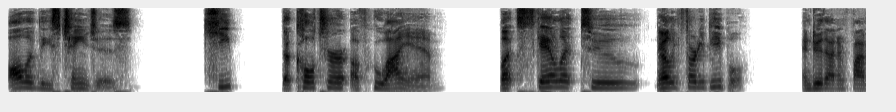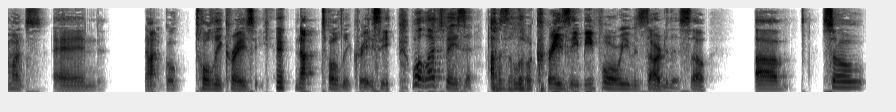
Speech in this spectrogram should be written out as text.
all of these changes, keep the culture of who I am, but scale it to nearly 30 people and do that in five months and not go totally crazy. not totally crazy. Well, let's face it, I was a little crazy before we even started this. So, um, so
